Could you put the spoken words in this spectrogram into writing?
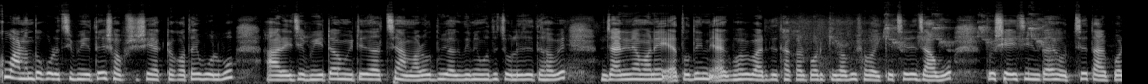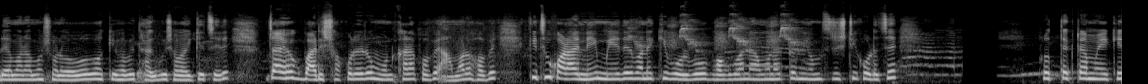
খুব আনন্দ করেছি বিয়েতে, সবশেষে একটা কথাই বলব। আর এই যে বিয়েটাও মিটে যাচ্ছে, আমারও দু একদিনের মধ্যে চলে যেতে হবে। জানি না মানে এতদিন একভাবে বাড়িতে থাকার পর কীভাবে সবাইকে ছেড়ে যাব। তো সেই চিন্তায় হচ্ছে, তারপরে আমার আমার সোনা বাবা বা কীভাবে থাকবে সবাইকে ছেড়ে। যাই হোক, বাড়ির সকলেরও মন খারাপ হবে, আমারও হবে। কিছু করার নেই, মেয়েদের মানে কি বলব, ভগবান এমন একটা নিয়ম সৃষ্টি করেছে প্রত্যেকটা মেয়েকে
